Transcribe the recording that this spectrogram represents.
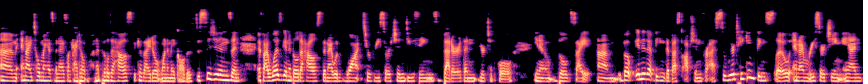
Um, and I told my husband, I was like, I don't want to build a house because I don't want to make all those decisions. And if I was going to build a house, then I would want to research and do things better than your typical, you know, build site. Um, but ended up being the best option for us. So we're taking things slow and I'm researching and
